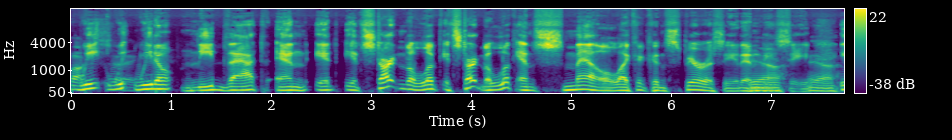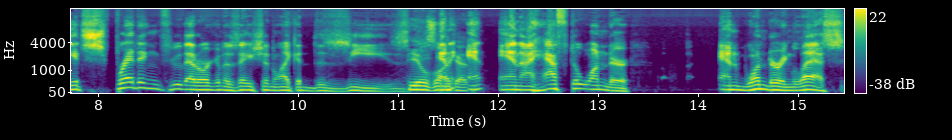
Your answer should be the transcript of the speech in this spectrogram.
Oh, we, we sake. we don't need that, and it it's starting to look it's starting to look and smell like a conspiracy at NBC. yeah. It's spreading through that organization like a disease. Feels like and, it. And and I have to wonder, and wondering less,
